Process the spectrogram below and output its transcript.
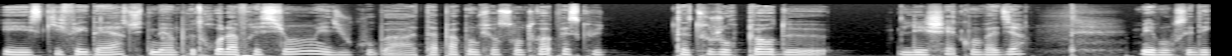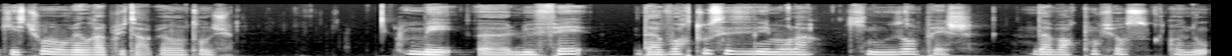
et ce qui fait que derrière tu te mets un peu trop la pression et du coup bah t'as pas confiance en toi parce que t'as toujours peur de l'échec, on va dire. Mais bon, c'est des questions, on reviendra plus tard, bien entendu. Mais euh, le fait d'avoir tous ces éléments-là qui nous empêchent d'avoir confiance en nous,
